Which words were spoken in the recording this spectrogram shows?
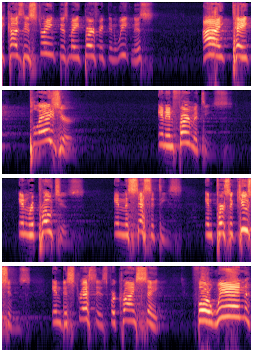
because his strength is made perfect in weakness, I take pleasure in infirmities, in reproaches, in necessities, in persecutions, in distresses for Christ's sake. For when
